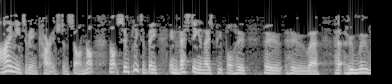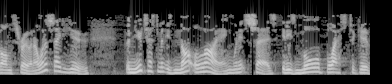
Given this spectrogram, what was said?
I need to be encouraged and so on, not, not simply to be investing in those people who, who, who, uh, who move on through. And I want to say to you, the New Testament is not lying when it says it is more blessed to give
